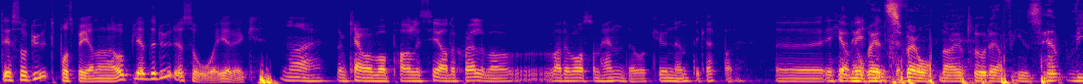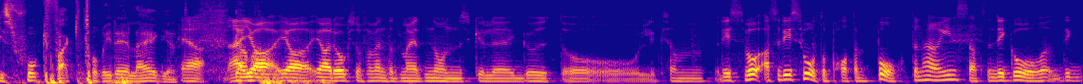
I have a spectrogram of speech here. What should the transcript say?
det såg ut på spelarna. Upplevde du det så, Erik? Nej, de kanske var paralyserade själva vad det var som hände och kunde inte greppa det. Eh, Det jag är nog rätt inte. svårt när jag tror det finns en viss chockfaktor i det läget. Ja, nej, man- jag, jag, jag hade också förväntat mig att någon skulle gå ut och, och liksom... Det är, svår, alltså det är svårt att prata bort den här insatsen. Det går... Det,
